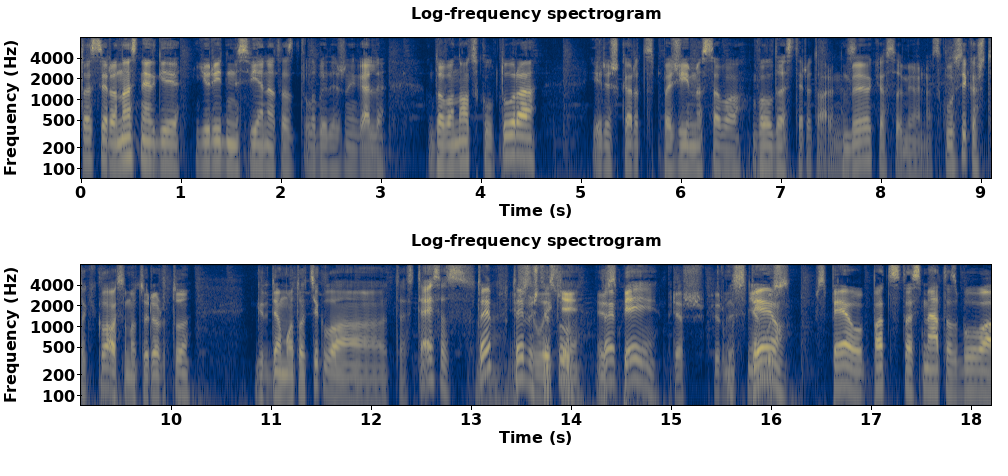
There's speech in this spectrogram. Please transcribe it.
tas ir anas, netgi juridinis vienetas labai dažnai gali dovanot skulptūrą ir iškart pažymė savo valdas teritorinės. Be jokios abejonės. Klausyk, aš tokį klausimą turiu, ar tu girdėjai motociklo tas teisės? Taip, a, taip, iš tiesų. Ir Taip. spėjai prieš pirmus Spėjau, sniegus? spėjau, pats tas metas buvo,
